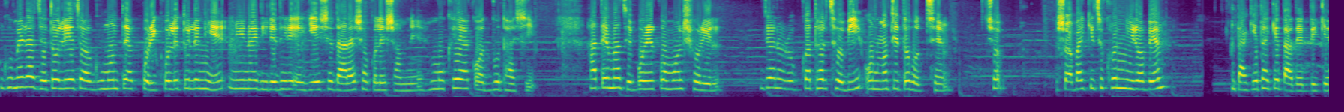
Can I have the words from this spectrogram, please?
ঘুমের রাজ্যে তলিয়ে যাওয়া ঘুমন্ত এক পরি কোলে তুলে নিয়ে নির্ণয় ধীরে ধীরে এগিয়ে এসে দাঁড়ায় সকলের সামনে। মুখে এক অদ্ভুত হাসি। হাতের মাঝে পরীর কোমল শরীর, যেন রূপকথার ছবি উন্মোচিত হচ্ছে। সব, সবাই কিছুক্ষণ নীরবে তাকিয়ে থাকে তাদের দিকে।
